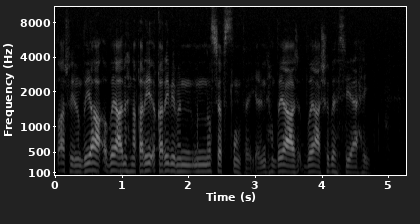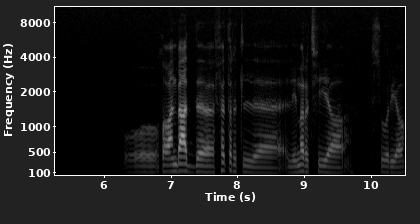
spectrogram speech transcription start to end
بتعرفي يعني ضياع ضيعه نحن قري- قريبة من من مصيف صلنفه يعني نحن ضيعه ضيعه شبه سياحي وطبعا بعد فترة ال- اللي مرت فيها سوريا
